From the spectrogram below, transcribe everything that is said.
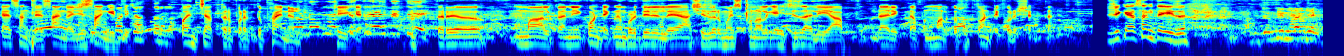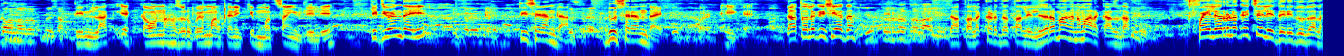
काय सांगताय? सांगायची सांगितली. पंच्याहत्तरपर्यंत फायनल ठीक आहे. तर मालकाने कॉन्टॅक्ट नंबर दिलेला आहे. अशी जर म्हैस कोणाला घ्यायची झाली आप डायरेक्ट आपण मालकासोबत कॉन्टॅक्ट करू शकता. तुझी काय सांगताय हिचं? तीन लाख एकावन्न हजार रुपये तीन लाख एक्कावन्न हजार रुपये मालकाने किंमत सांगितलेली आहे. किती वेंदा ही? तिसऱ्यांदा. दुसऱ्यांदा आहे. बरं ठीक आहे. दाताला कशी आता? दाताला कडदात आलेली. जरा मागणं मारा काच दाखवू. पहिल्या रूला काही चालली तरी दुधाला?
